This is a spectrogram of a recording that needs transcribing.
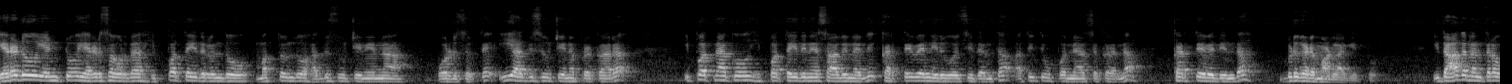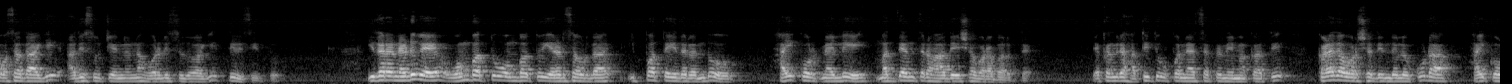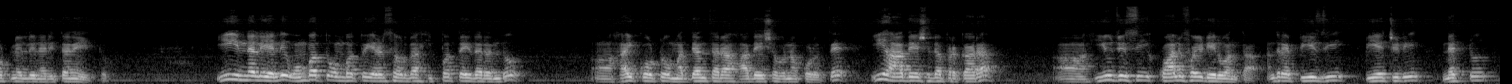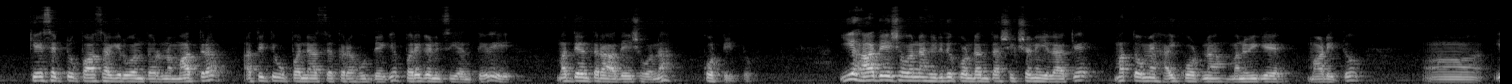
ಎರಡು ಎಂಟು ಎರಡು ಸಾವಿರದ ಇಪ್ಪತ್ತೈದರಂದು ಮತ್ತೊಂದು ಅಧಿಸೂಚನೆಯನ್ನು ಹೊರಡಿಸುತ್ತೆ. ಈ ಅಧಿಸೂಚನೆ ಪ್ರಕಾರ ಇಪ್ಪತ್ನಾಲ್ಕು ಇಪ್ಪತ್ತೈದನೇ ಸಾಲಿನಲ್ಲಿ ಕರ್ತವ್ಯ ನಿರ್ವಹಿಸಿದಂಥ ಅತಿಥಿ ಉಪನ್ಯಾಸಕರನ್ನು ಕರ್ತವ್ಯದಿಂದ ಬಿಡುಗಡೆ ಮಾಡಲಾಗಿತ್ತು. ಇದಾದ ನಂತರ ಹೊಸದಾಗಿ ಅಧಿಸೂಚನೆಯನ್ನು ಹೊರಡಿಸುವುದಾಗಿ ತಿಳಿಸಿತ್ತು. ಇದರ ನಡುವೆ ಒಂಬತ್ತು ಒಂಬತ್ತು ಎರಡು ಸಾವಿರದ ಇಪ್ಪತ್ತೈದರಂದು ಹೈಕೋರ್ಟ್ನಲ್ಲಿ ಮಧ್ಯಂತರ ಆದೇಶ ಹೊರಬರುತ್ತೆ. ಯಾಕಂದ್ರೆ ಅತಿಥಿ ಉಪನ್ಯಾಸಕರ ನೇಮಕಾತಿ ಕಳೆದ ವರ್ಷದಿಂದಲೂ ಕೂಡ ಹೈಕೋರ್ಟ್ನಲ್ಲಿ ನಡೀತಾನೆ ಇತ್ತು. ಈ ಹಿನ್ನೆಲೆಯಲ್ಲಿ ಒಂಬತ್ತು ಒಂಬತ್ತು ಎರಡು ಸಾವಿರದ ಇಪ್ಪತ್ತೈದರಂದು ಹೈಕೋರ್ಟು ಮಧ್ಯಂತರ ಆದೇಶವನ್ನು ಕೊಡುತ್ತೆ. ಈ ಆದೇಶದ ಪ್ರಕಾರ ಯು ಜಿ ಸಿ ಕ್ವಾಲಿಫೈಡ್ ಇರುವಂತ, ಅಂದ್ರೆ P G, P H D NET KSET pass ಆಗಿರುವಂತವ್ರನ್ನ ಮಾತ್ರ ಅತಿಥಿ ಉಪನ್ಯಾಸಕರ ಹುದ್ದೆಗೆ ಪರಿಗಣಿಸಿ ಅಂತೇಳಿ ಮಧ್ಯಂತರ ಆದೇಶವನ್ನ ಕೊಟ್ಟಿತ್ತು. ಈ ಆದೇಶವನ್ನ ಹಿಡಿದುಕೊಂಡಂತ ಶಿಕ್ಷಣ ಇಲಾಖೆ ಮತ್ತೊಮ್ಮೆ ಹೈಕೋರ್ಟ್ನ ಮನವಿಗೆ ಮಾಡಿತ್ತು.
